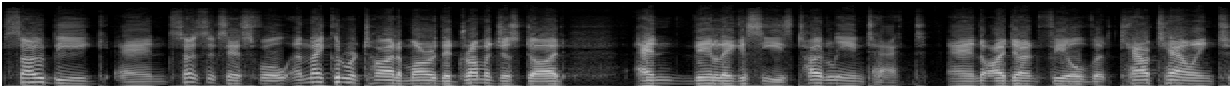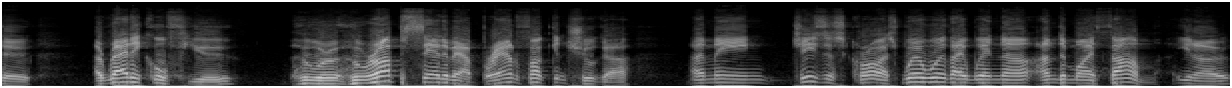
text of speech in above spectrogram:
so big and so successful, and they could retire tomorrow. Their drummer just died, and their legacy is totally intact. And I don't feel that kowtowing to a radical few who are who are upset about brown fucking sugar. I mean, Jesus Christ, where were they when uh, Under My Thumb? You know,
